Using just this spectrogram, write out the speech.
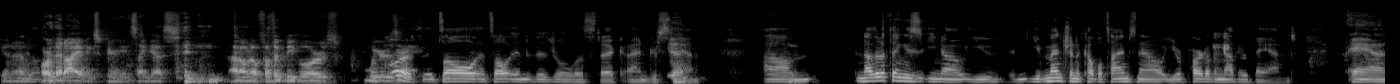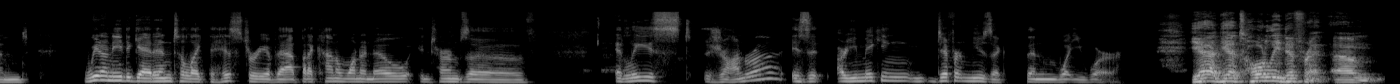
you know or that i've experienced i guess. I don't know if other people are as weird of course it's all it's all individualistic i understand. Yeah. um another thing is you know you've you've mentioned a couple times now you're part of another band. And we don't need to get into like the history of that but i kind of want to know in terms of at least genre is it are you making different music than what you were yeah, yeah, totally different. Um,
